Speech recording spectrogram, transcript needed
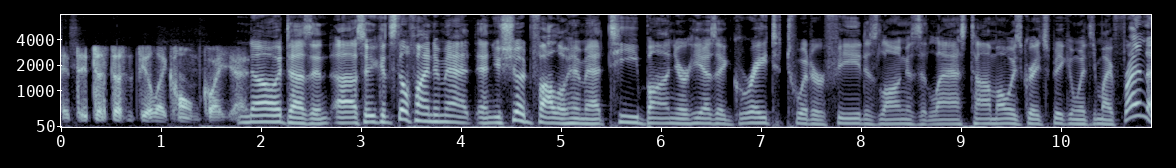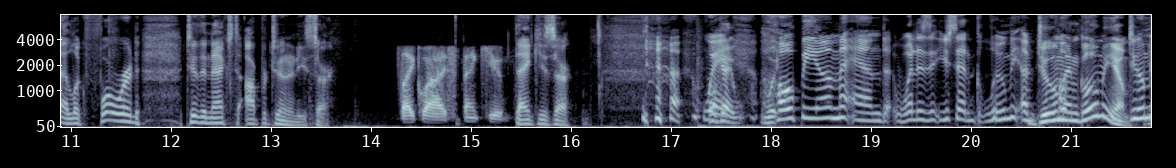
It, it just doesn't feel like home quite yet. No, it doesn't. Uh, so you can still find him at, and you should follow him at T Bonier. He has a great Twitter feed as long as it lasts. Tom, always great speaking with you, my friend. I look forward to the next opportunity, sir. Likewise. Thank you. Thank you, sir. Wait, Okay, wait. hopium and what is it? You said gloomy. Uh, Doom ho- and gloomium. Doomium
